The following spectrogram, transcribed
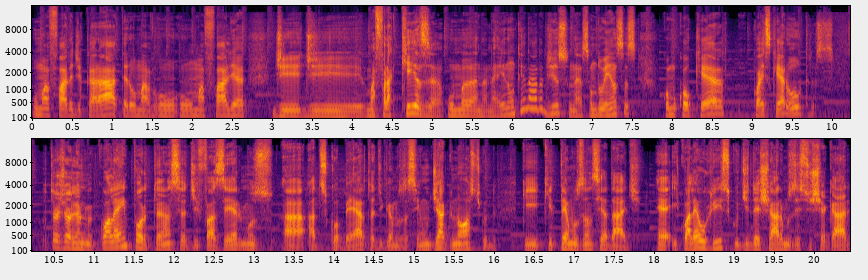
uma falha de caráter, uma, uma falha de, de uma fraqueza humana, né? E não tem nada disso, né? São doenças como qualquer, quaisquer outras. Doutor Jerônimo, qual é a importância de fazermos a, a descoberta, digamos assim, um diagnóstico que, que temos ansiedade? É, e qual é o risco de deixarmos isso chegar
